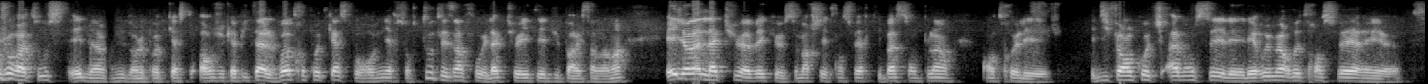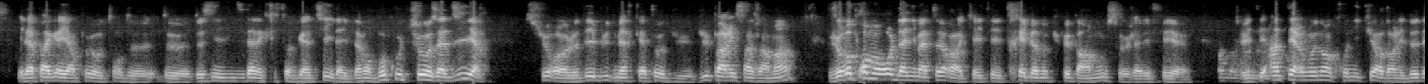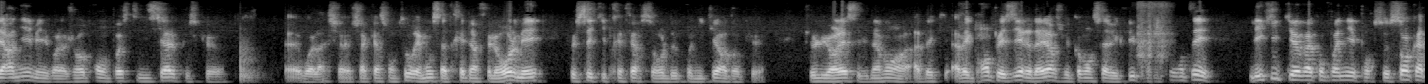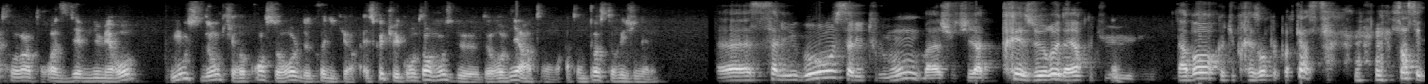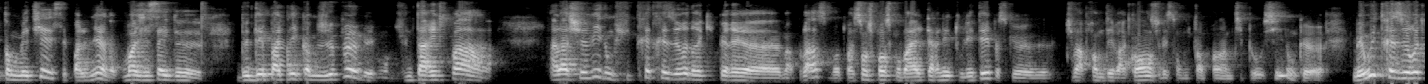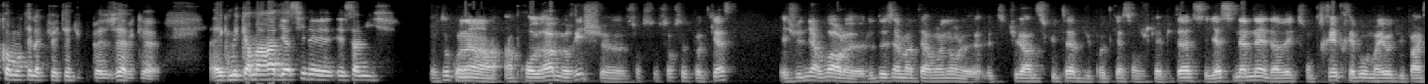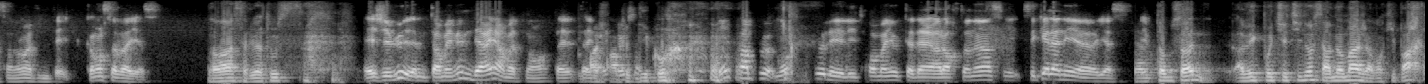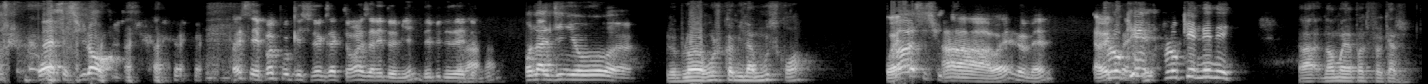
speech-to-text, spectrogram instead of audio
Bonjour à tous et bienvenue dans le podcast Orge Capital, votre podcast pour revenir sur toutes les infos et l'actualité du Paris Saint-Germain. Et il y en a de l'actu avec euh, ce marché des transferts qui bat son plein entre les, différents coachs annoncés, les, rumeurs de transfert euh, et, la pagaille un peu autour de, de, Zinedine Zidane et Christophe Galtier. Il a évidemment beaucoup de choses à dire sur euh, le début de mercato du, du Paris Saint-Germain. Je reprends mon rôle d'animateur qui a été très bien occupé par Mousse. J'avais fait j'ai été intervenant chroniqueur dans les deux derniers, mais voilà, je reprends mon poste initial puisque euh, voilà, chacun son tour. Et Mousse a très bien fait le rôle, mais je sais qu'il préfère ce rôle de chroniqueur, donc euh, je lui laisse évidemment avec, avec grand plaisir. Et d'ailleurs, je vais commencer avec lui pour vous présenter l'équipe qui va m'accompagner pour ce 183e numéro. Mousse, donc, qui reprend ce rôle de chroniqueur. Est-ce que tu es content, Mousse, de, revenir à ton, à ton poste originel? Euh, Salut Hugo, salut tout le monde. Bah, je suis très heureux d'ailleurs que tu, d'abord que tu présentes le podcast. ça, c'est ton métier, c'est pas le mien. Moi, j'essaye de, de dépanner comme je peux, mais bon, je ne t'arrive pas à, la cheville. Donc, je suis très, très heureux de récupérer euh, ma place. Bon, de toute façon, je pense qu'on va alterner tout l'été parce que tu vas prendre des vacances, je vais sans doute en prendre un petit peu aussi. Donc, euh, mais oui, très heureux de commenter l'actualité du PSG avec, euh, avec mes camarades Yacine et, et Samy. Surtout qu'on a un, programme riche sur sur ce podcast. Et je vais venir voir le, deuxième intervenant, le, titulaire indiscutable du podcast Ange Capital, c'est Yacine Amned avec son très très beau maillot du Paris Saint-Germain Vintage. Comment ça va Yass Ça va, salut à tous. Et j'ai vu, t'en mets même derrière maintenant. As, as je fais un peu de déco. montre un peu, montre un peu les, les, trois maillots que tu as derrière. Alors t'en as un, c'est quelle année euh, Yass euh, Thompson, avec Pochettino, c'est un hommage avant qu'il parte. ouais, c'est celui-là en plus. ouais, c'est l'époque Pochettino exactement, les années 2000, début des années 2000. Ronaldinho. Euh... Le blanc et rouge comme il a mousse, je crois. Ouais. Ah, c'est celui Ah ouais, le même. Avec floqué, floqué Néné. Ah non, moi, il n'y a pas de flocage.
